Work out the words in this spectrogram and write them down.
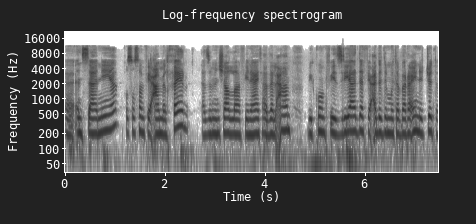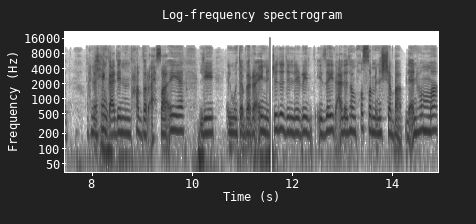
آه، إنسانية خصوصا في عام الخير. لازم إن شاء الله في نهاية هذا العام بيكون في زيادة في عدد المتبرعين الجدد. إحنا الحين قاعدين نحضر إحصائية للمتبرعين الجدد اللي يريد يزيد عددهم خصوصا من الشباب لأن هم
